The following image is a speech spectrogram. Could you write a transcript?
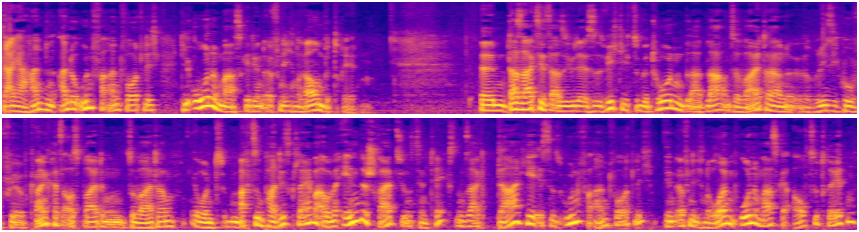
Daher handeln alle unverantwortlich, die ohne Maske den öffentlichen Raum betreten. Ähm, da sagt sie jetzt also wieder, es ist wichtig zu betonen, bla bla und so weiter, Risiko für Krankheitsausbreitung und so weiter und macht so ein paar Disclaimer, aber am Ende schreibt sie uns den Text und sagt, daher ist es unverantwortlich, in öffentlichen Räumen ohne Maske aufzutreten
